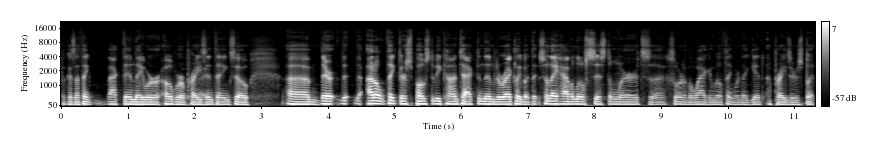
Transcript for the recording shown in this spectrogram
because I think back then they were over appraising things. So um, they're, th- th- I don't think they're supposed to be contacting them directly, but th- so they have a little system where it's uh, sort of a wagon wheel thing where they get appraisers, but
